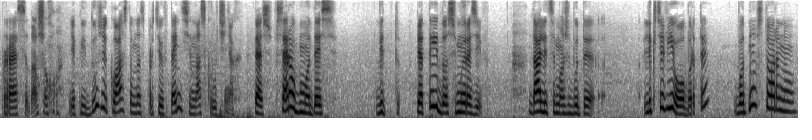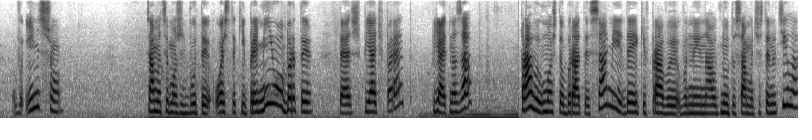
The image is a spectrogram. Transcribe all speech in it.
преси нашого, який дуже класно в нас працює в тенісі на скрученнях. Теж все робимо десь від 5 до 7 разів. Далі це можуть бути ліктєві оберти в одну сторону, в іншу. Саме це можуть бути ось такі прямі оберти, теж 5 вперед, 5 назад. Вправи ви можете обирати самі. Деякі вправи вони на одну ту саму частину тіла,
